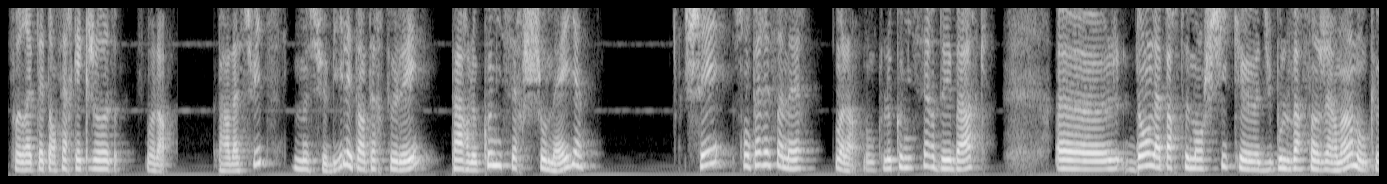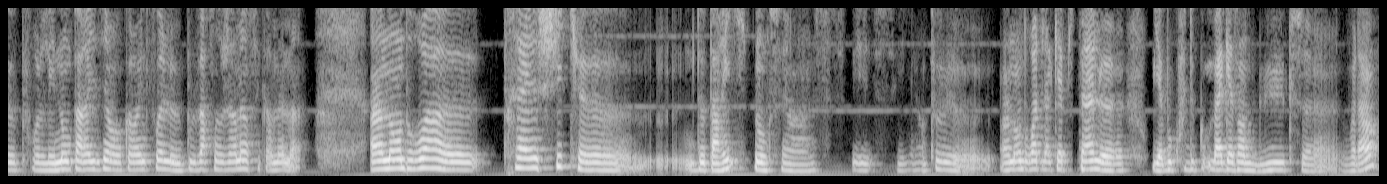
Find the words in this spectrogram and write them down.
Il faudrait peut-être en faire quelque chose. Voilà. Par la suite, Monsieur Bill est interpellé par le commissaire Chaumeil chez son père et sa mère. Voilà. Donc le commissaire débarque euh, dans l'appartement chic euh, du boulevard Saint-Germain. Donc euh, pour les non-parisiens, encore une fois, le boulevard Saint-Germain, c'est quand même un, un endroit très chic de Paris. Donc c'est un, c'est, un peu un endroit de la capitale où il y a beaucoup de magasins de luxe, voilà.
